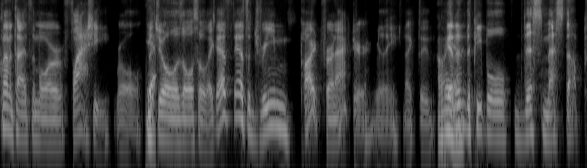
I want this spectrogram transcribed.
Clementine's the more flashy role, but Yeah. Joel is also like that's that's a dream part for an actor, really. Like to Oh, get yeah. into people this messed up.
